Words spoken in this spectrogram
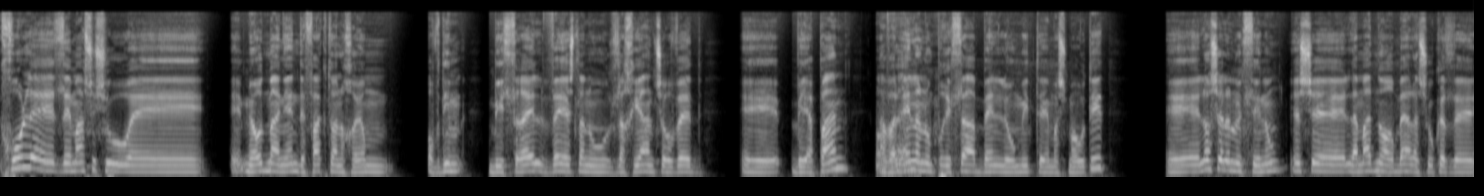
חו"ל אה, זה משהו שהוא מאוד מעניין, דה פקטו אנחנו היום עובדים בישראל ויש לנו זכיין שעובד ביפן, אבל אוקיי. אין לנו פריסה בינלאומית משמעותית. אה, לא שלא ניסינו, יש, אה, למדנו הרבה על השוק הזה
